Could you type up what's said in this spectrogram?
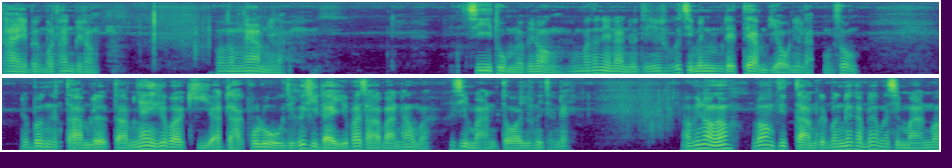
ไทยเบิ่งบ่ท่านพี่น้องพองามๆนี่แหละสี่ตุ่มแล้วพี่น้องยังบ่ท่านในนั้นอยู่ที่คือสิแมันได้แต้มเดียวนี่แหละมึงส่งเดี๋ยวเบิ่งตามเลิกตามใหญ่คือว่าขี่อัดดากผู้ลูกสิคือสิได้อยู่ภาษาบ้านเฮาบ่คือสิหมานต่ออยู่คือจังไดเอาพี่น้องเอาลองติดตามกันเบิ่งเด้อครับเด้อว่าสิหมานบ่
